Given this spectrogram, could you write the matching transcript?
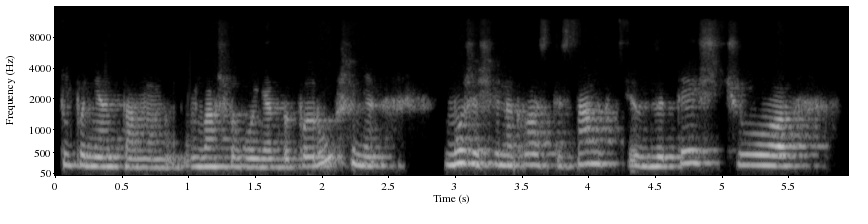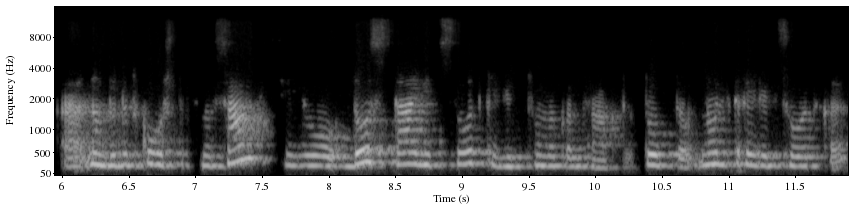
ступеня там вашого якби порушення, може ще накласти санкцію за те, що ну, додаткову штрафну санкцію до 100% від суми контракту, тобто 0,3%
